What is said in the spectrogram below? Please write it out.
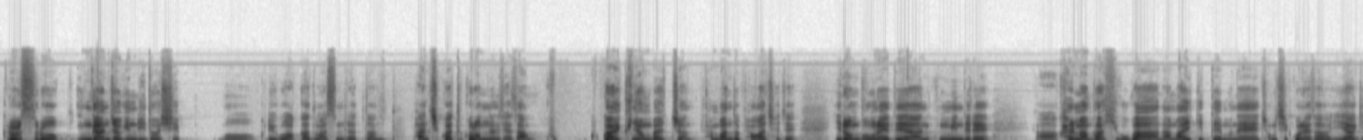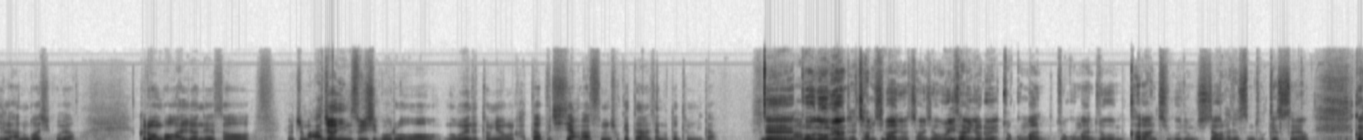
그럴수록 인간적인 리더십, 뭐 그리고 아까도 말씀드렸던 반칙과 특권 없는 세상, 국, 국가의 균형 발전, 한반도 평화 체제 이런 부분에 대한 국민들의 아, 갈망과 희구가 남아 있기 때문에 정치권에서 이야기를 하는 것이고요. 그런 거 관련돼서 좀 아전 인수식으로 노무현 대통령을 갖다 붙이지 않았으면 좋겠다는 생각도 듭니다. 네, 그 노무현 잠시만요, 잠시만. 우리 이상일 전 의원 조금만 조금만 좀 가라앉히고 좀 시작을 하셨으면 좋겠어요. 그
